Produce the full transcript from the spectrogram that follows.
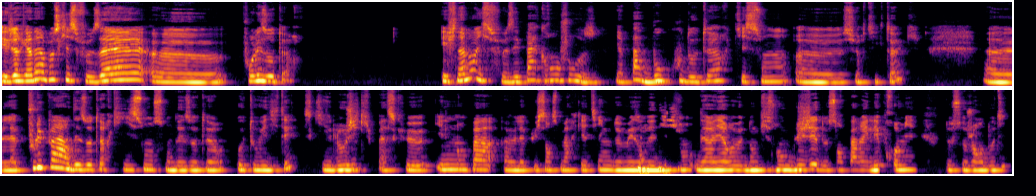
et j'ai regardé un peu ce qui se faisait pour les auteurs. Et finalement, il se faisait pas grand-chose. Il n'y a pas beaucoup d'auteurs qui sont euh, sur TikTok. Euh, la plupart des auteurs qui y sont sont des auteurs auto-édités, ce qui est logique parce qu'ils n'ont pas euh, la puissance marketing de maisons d'édition derrière eux, donc ils sont obligés de s'emparer les premiers de ce genre d'outils.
